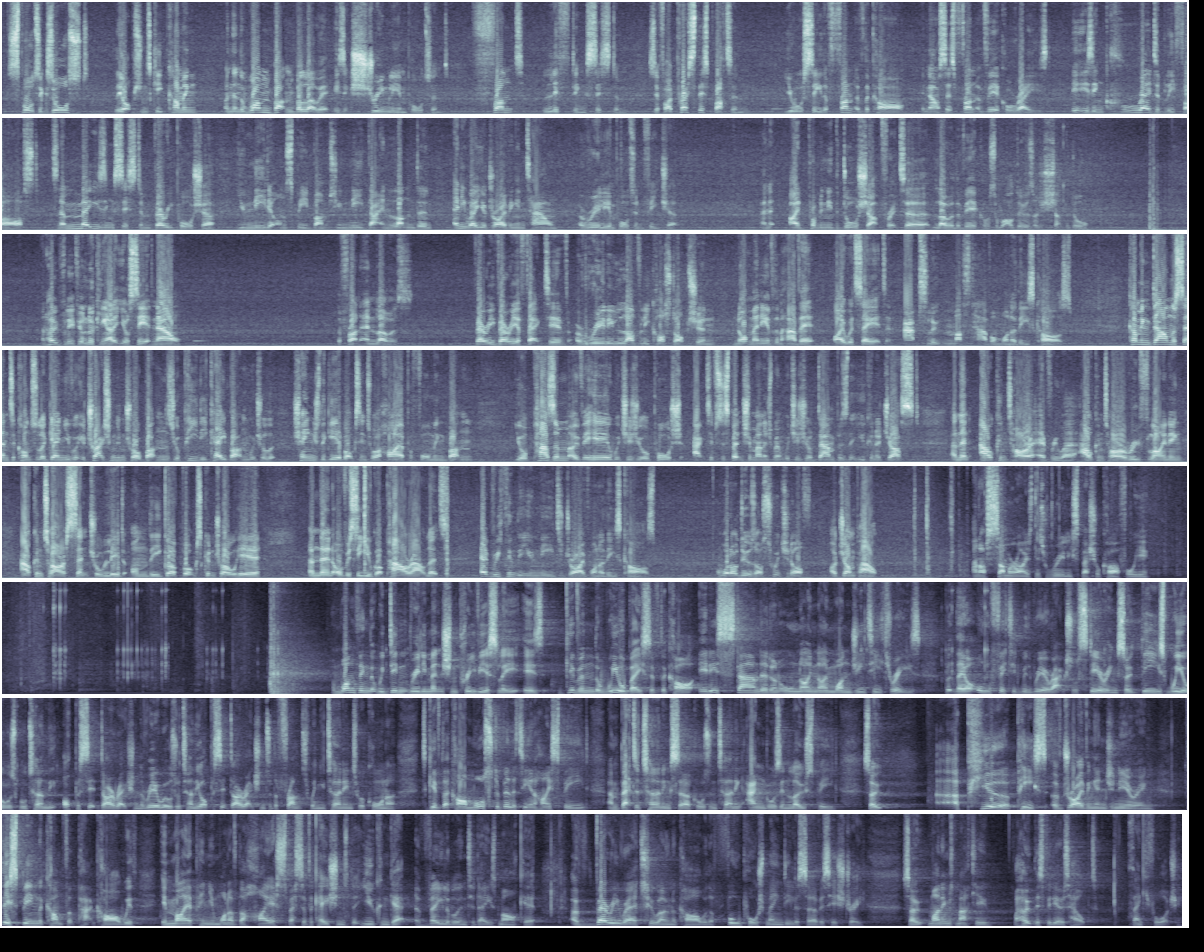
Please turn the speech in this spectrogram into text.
sports exhaust, the options keep coming, and then the one button below it is extremely important, front lifting system. So if I press this button, you will see the front of the car, it now says front of vehicle raised. It is incredibly fast, it's an amazing system, very Porsche. You need it on speed bumps, you need that in London, anywhere you're driving in town, a really important feature. And I'd probably need the door shut for it to lower the vehicle. So what I'll do is I'll just shut the door. And hopefully if you're looking at it you'll see it now. The front end lowers. Very very effective. A really lovely cost option. Not many of them have it. I would say it's an absolute must have on one of these cars coming down the center console again you've got your traction control buttons your PDK button which will change the gearbox into a higher performing button your PASM over here, which is your Porsche active suspension management, which is your dampers that you can adjust, and then Alcantara everywhere. Alcantara roof lining, Alcantara central lid on the glove box control here, and then obviously you've got power outlets, everything that you need to drive one of these cars. And what I'll do is I'll switch it off, I'll jump out, and I'll summarize this really special car for you. And one thing that we didn't really mention previously is given the wheelbase of the car, it is standard on all 991 GT3s, but they are all fitted with rear axle steering. So these wheels will turn the opposite direction. The rear wheels will turn the opposite direction to the front when you turn into a corner to give the car more stability in high speed and better turning circles and turning angles in low speed. So a pure piece of driving engineering this being the Comfort Pack car with, in my opinion, one of the highest specifications that you can get available in today's market. A very rare two-owner car with a full Porsche main dealer service history. So my name is Matthew. I hope this video has helped. Thank you for watching.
